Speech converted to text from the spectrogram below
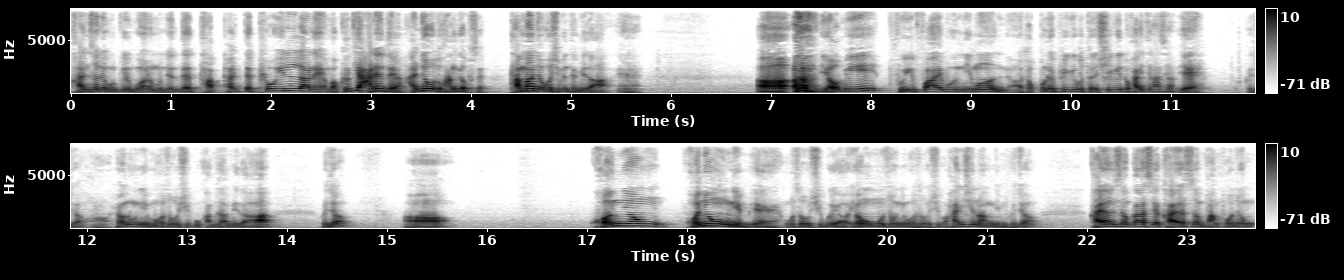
간선의 굵기를 구하는 문제인데 답할 때 표 1란에 뭐 그렇게 안 해도 돼요. 안 적어도 관계없어요. 답만 적으시면 됩니다. 예. 아, 여비 V5님은 아, 덕분에 필기부터는 실기도 화이팅 하세요. 예. 그죠? 어, 현웅님 어서 오시고 감사합니다. 그죠? 어, 권영, 권영웅님, 예, 어서 오시고요. 영웅무송님 어서 오시고, 한신왕님, 그죠? 가연성 가스의 가연성 방포종,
